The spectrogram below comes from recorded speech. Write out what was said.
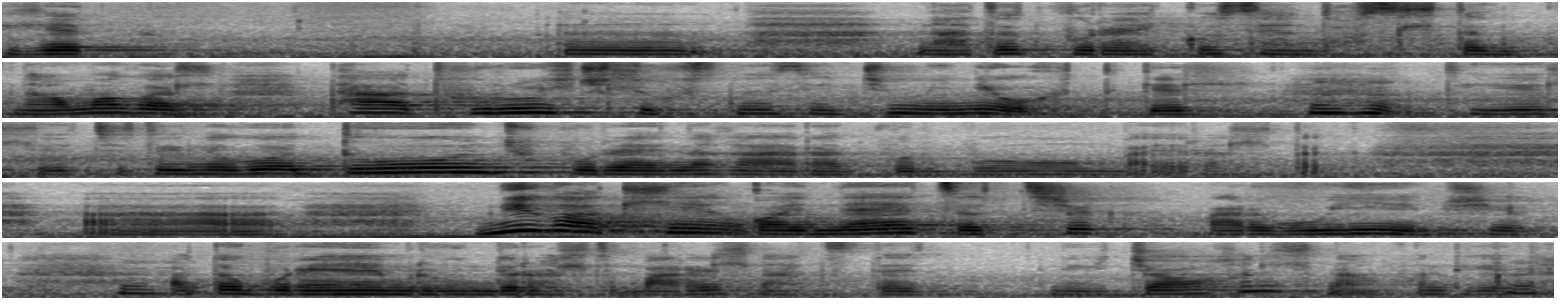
Тэгээд надад бүр айгүй сайн тусалдаг. Намайг бол та төрүүлжл өгснөөс эн чинь миний өгт гэл. Тэгээл ээждэг. Нөгөө дүүнч бүр анигаа хараад бүр бөөн баярлдаг. Аа нэг бодлын гой найзууд шиг баг үеийн юм шиг одоо бүр амар өндөр болсон. Бараг л наадтай нэг жоохон л намхан тэгээд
